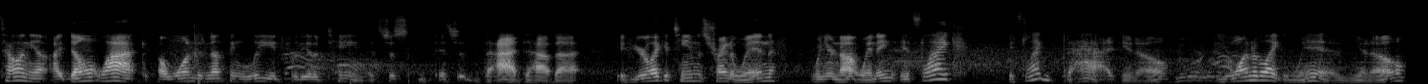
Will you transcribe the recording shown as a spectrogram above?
telling you, I don't like a one to nothing lead for the other team. It's just it's just bad to have that. If you're like a team that's trying to win when you're not winning, it's like it's like bad, you know. You want to like win, you know.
